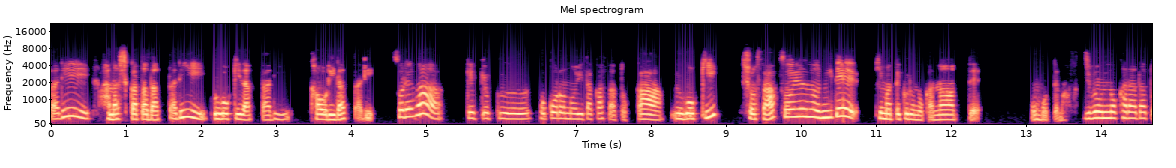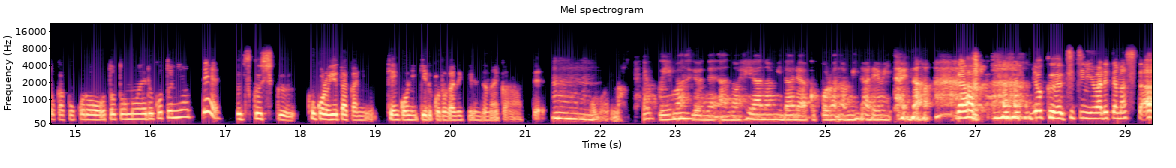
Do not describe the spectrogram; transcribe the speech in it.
たり、話し方だったり、動きだったり、香りだったり。それは結局心の豊かさとか動き、所作、そういうのにで決まってくるのかなって思ってます。自分の体とか心を整えることによって、美しく心豊かに健康に生きることができるんじゃないかなってうん。思います。よく言いますよね。あの、部屋の乱れは心の乱れみたいな。が、よく父に言われてました。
